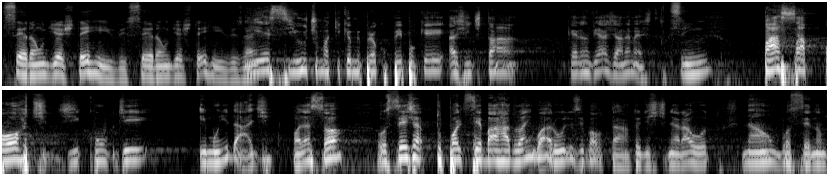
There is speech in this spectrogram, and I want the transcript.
serão dias terríveis, serão dias terríveis, né? E esse último aqui que eu me preocupei, porque a gente está querendo viajar, né, mestre? Sim. Passaporte de, de imunidade. Olha só. Ou seja, tu pode ser barrado lá em Guarulhos e voltar. Teu destino era outro. Não, você não.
